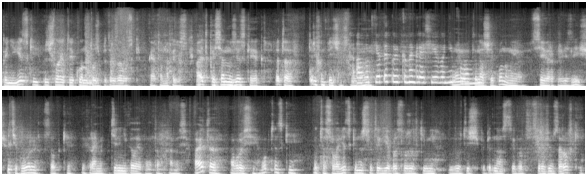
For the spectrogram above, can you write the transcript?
Коневецкий пришла эта икона, тоже Петрозаводский, пока я там находился. А это Косян Музерский, это Трифон Печенский. А да. вот я такой иконографии его не ну, помню. Это наша икона, мы ее с севера привезли еще. Эти горы, сопки и храме. Екатерина по-моему, там храме все. А это Авросий Оптинский, это Соловецкий наш святый, где я прослужил в Кими 2015 год. Серафим Саровский.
